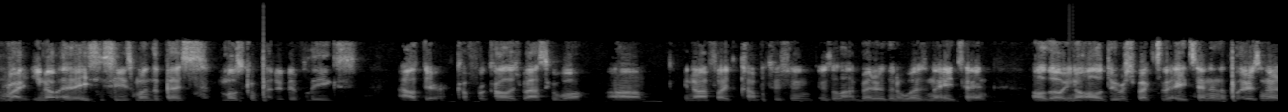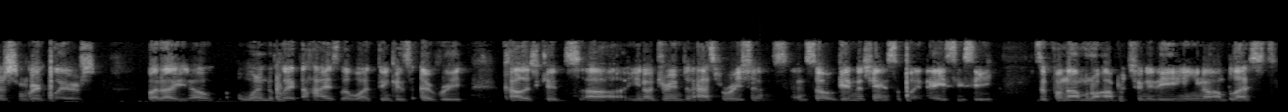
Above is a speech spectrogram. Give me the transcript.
Right. You know, ACC is one of the best, most competitive leagues out there for college basketball. Um, you know, I feel like the competition is a lot better than it was in the A10. Although, you know, all due respect to the A10 and the players, and there's some great players. But, uh, you know, wanting to play at the highest level, I think, is every college kid's, uh, you know, dreams and aspirations. And so getting the chance to play in the ACC is a phenomenal opportunity, and, you know, I'm blessed.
